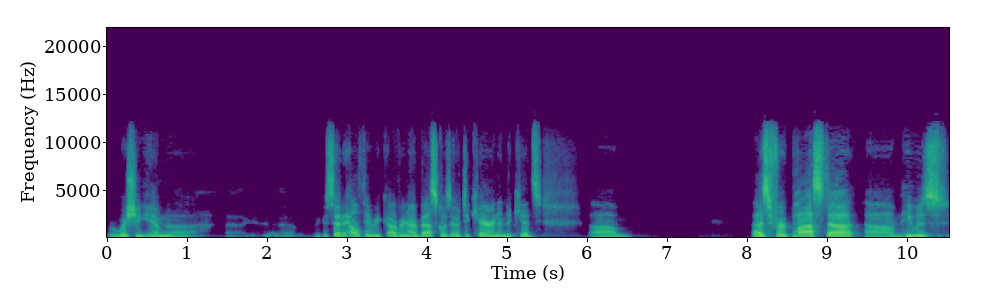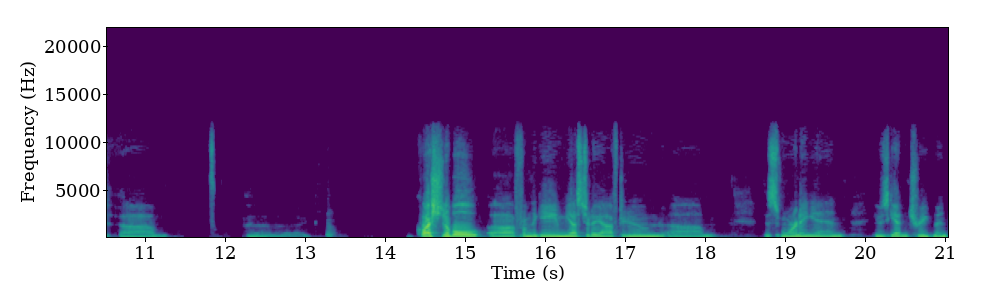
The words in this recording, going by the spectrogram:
we're wishing him uh, like I said, a healthy recovery. And our best goes out to Karen and the kids. Um, as for Pasta, um, he was um, uh, questionable uh, from the game yesterday afternoon, um, this morning, and he was getting treatment,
